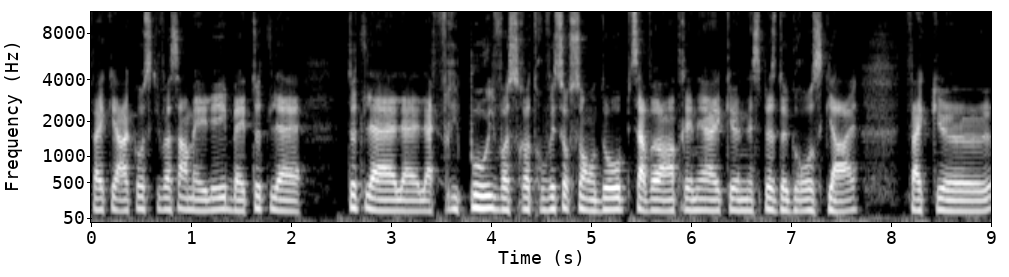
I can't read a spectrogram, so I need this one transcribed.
Fait qu'à cause qu'il va s'en mêler, ben toute la toute la, la, fripouille va se retrouver sur son dos, puis ça va entraîner avec une espèce de grosse guerre. Fait que, euh,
